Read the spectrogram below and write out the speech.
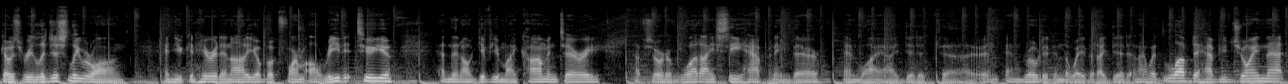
goes religiously wrong, and you can hear it in audiobook form, I'll read it to you and then I'll give you my commentary of sort of what I see happening there and why I did it uh, and, and, wrote it in the way that I did. And I would love to have you join that,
